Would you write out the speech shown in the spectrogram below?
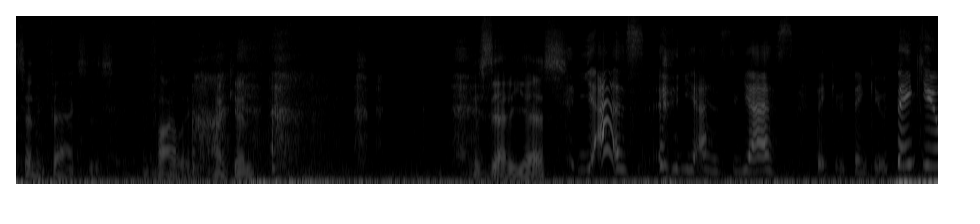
sending faxes and filing, I can. Is that a yes? yes! yes, yes. Thank you, thank you, thank you!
